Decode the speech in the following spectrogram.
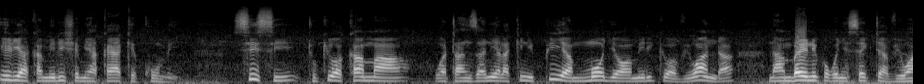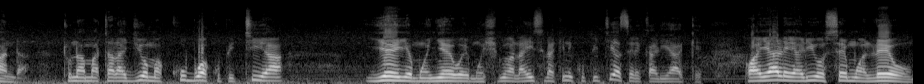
ili akamilishe miaka yake kumi. Sisi tukiwa kama Watanzania, lakini pia mmoja wa wamiliki wa viwanda na ambaye niko kwenye sekta ya viwanda, tuna matarajio makubwa kupitia yeye mwenyewe Mheshimiwa Rais, lakini kupitia serikali yake kwa yale yaliyosemwa leo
